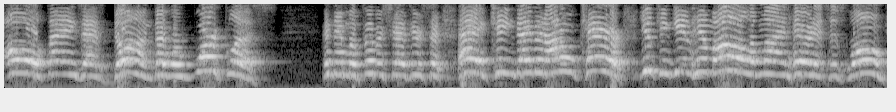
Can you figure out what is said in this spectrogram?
all things as done. They were worthless. And then Mephibosheth here said, Hey, King David, I don't care. You can give him all of my inheritance as long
